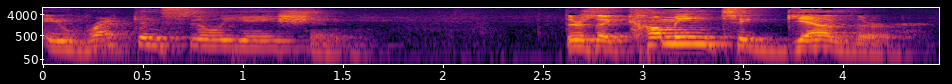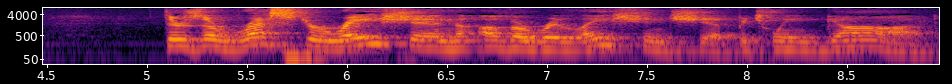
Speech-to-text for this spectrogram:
a reconciliation there's a coming together. There's a restoration of a relationship between God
